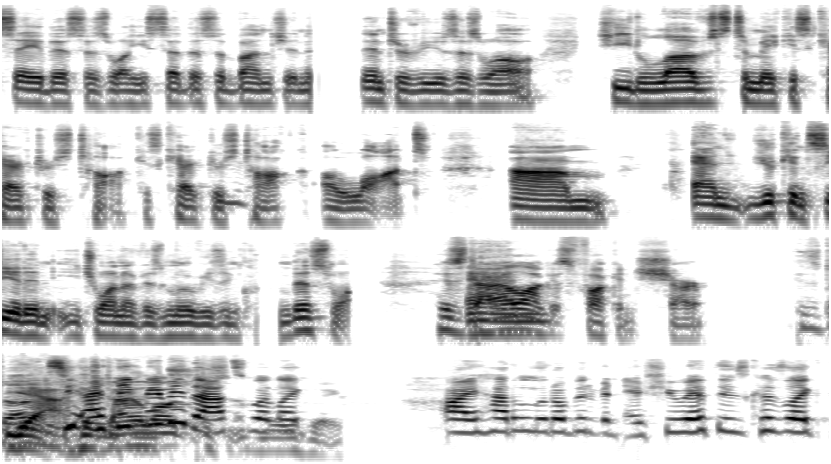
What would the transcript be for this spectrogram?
say this as well. He said this a bunch in interviews as well. He loves to make his characters talk. His characters Mhm. talk a lot. Um, and you can see it in each one of his movies, including this one. His dialogue And- is fucking sharp. His dog Yeah, is- See, his I think maybe that's what, like, amazing. I had a little bit of an issue with is because like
